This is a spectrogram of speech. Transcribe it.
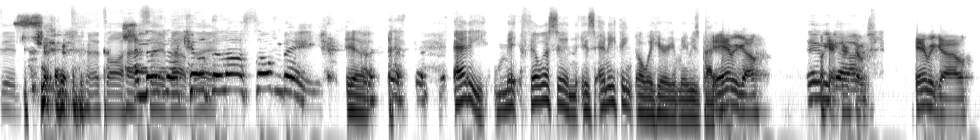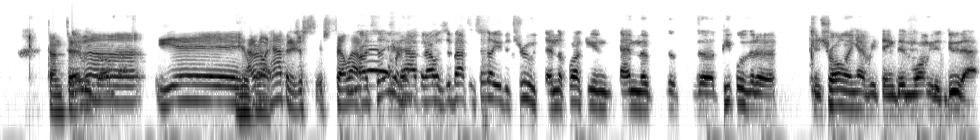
Dude, that's all I have And to say And then they killed that. the last zombie. Yeah, Eddie, ma- fill us in. Is anything? Oh, wait, here, maybe he's back. Here we go. Here we Okay, here it go. comes. Here we go. Dun, There dun, we go. dun. Yay! You're I don't know what happened. It just it fell out. I'll tell you what happened. I was about to tell you the truth, and the fucking and the the, the people that are controlling everything didn't want me to do that.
